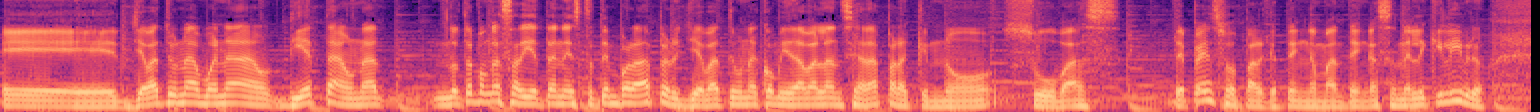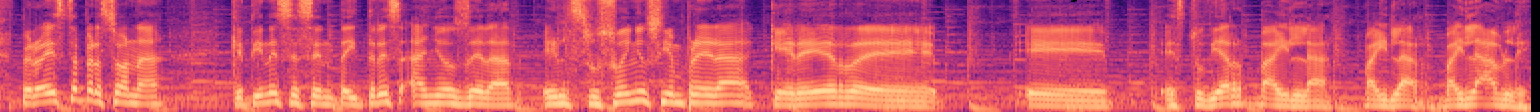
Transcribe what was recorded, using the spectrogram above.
eh, llévate una buena dieta, una, no te pongas a dieta en esta temporada, pero llévate una comida balanceada para que no subas de peso, para que tenga, mantengas en el equilibrio. Pero esta persona que tiene 63 años de edad, su sueño siempre era querer eh, eh, estudiar bailar, bailar, bailable.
